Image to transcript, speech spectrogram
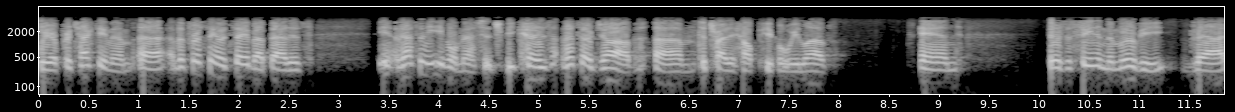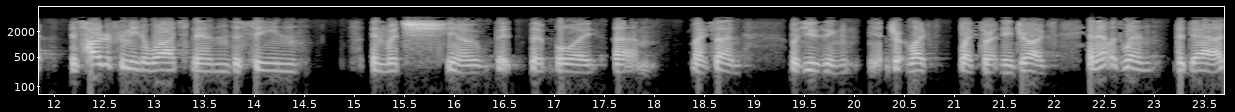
we are protecting them. Uh, the first thing I would say about that is, you know, that's an evil message because that's our job um, to try to help people we love. And there's a scene in the movie that is harder for me to watch than the scene in which, you know, the, the boy, um, my son, was using you know, life, life-threatening drugs. And that was when the dad,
